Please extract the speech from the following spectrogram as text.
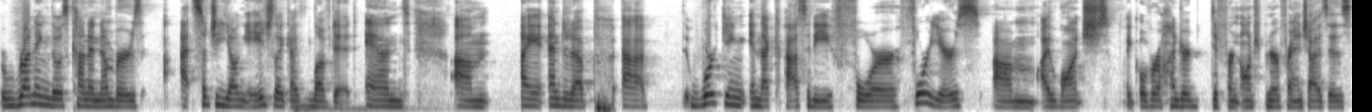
running those kind of numbers at such a young age. Like I loved it, and um, I ended up uh, working in that capacity for four years, um, I launched like over a hundred different entrepreneur franchises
